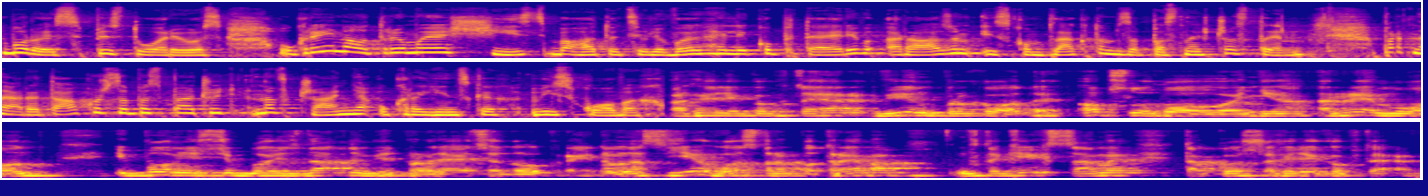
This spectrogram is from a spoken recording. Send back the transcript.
Борис Пісторіус. Україна отримує шість багатоцільових гелікоптерів разом із комплектом запасних частин. Партнери також забезпечують навчання українських військових. Гелікоптер він проходить обслуговування, ремонт і повністю боєздатним відправляється до України. У нас є гостра потреба в таких саме також гелікоптерах.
